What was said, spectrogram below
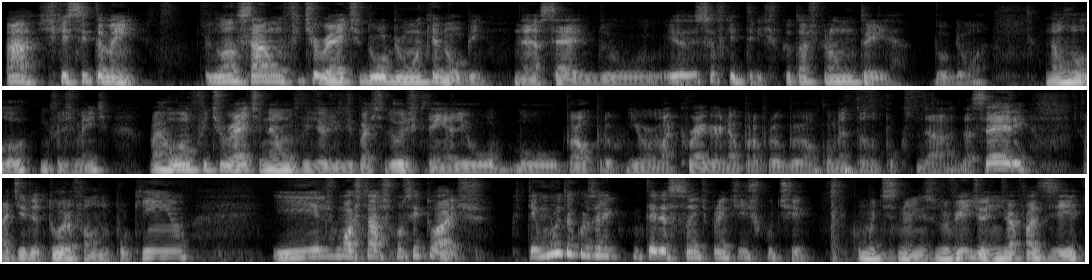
Ah, esqueci também. Lançaram um featurette do Obi-Wan Kenobi, né? A série do. Isso eu fiquei triste, porque eu tava esperando um trailer do Obi-Wan. Não rolou, infelizmente. Mas rolou um featurette, né? Um vídeo ali de bastidores que tem ali o, o próprio Ewan McGregor, né? O próprio Obi-Wan comentando um pouco da, da série. A diretora falando um pouquinho. E eles mostraram os conceituais. Tem muita coisa ali interessante pra gente discutir. Como eu disse no início do vídeo, a gente vai fazer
